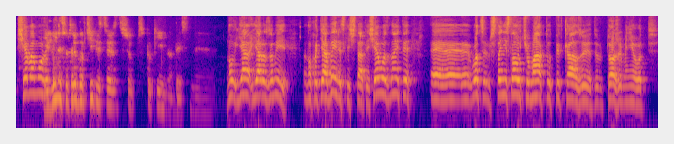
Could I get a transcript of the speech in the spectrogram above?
ще вам можу. Єдине, що треба вчитись, це щоб спокійно десь не. Ну, я, я розумію, ну хоча вирізки читати. Ще, от, знаєте, е, от Станіслав Чумак тут підказує, теж мені от.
